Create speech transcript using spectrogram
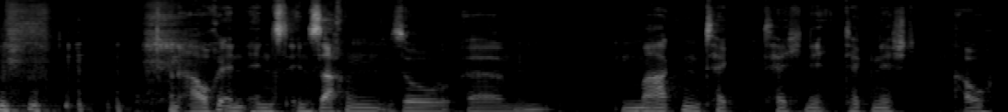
Und auch in, in, in Sachen so ähm, Markentechnisch technisch auch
